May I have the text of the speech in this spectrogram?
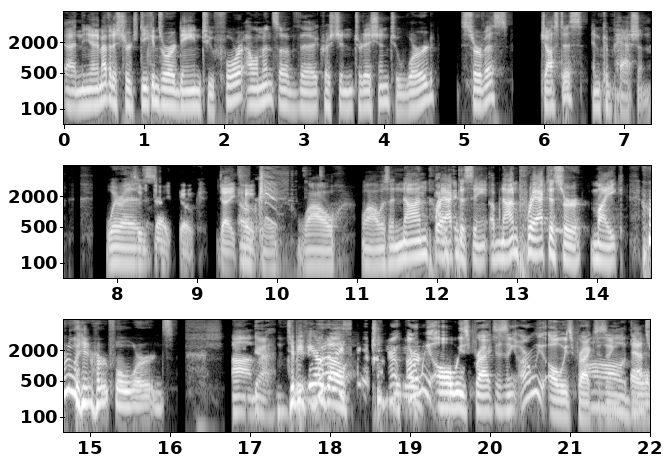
in the United Methodist Church, deacons are ordained to four elements of the Christian tradition: to word, service, justice, and compassion. So Whereas, Diet Coke. Diet Coke. okay, wow, wow, as a non-practicing, a non-practicer, Mike, really hurtful words. Um, Yeah. To be fair, What did I though, say to about be your- Aren't we always practicing? Aren't we always practicing? Oh, that's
